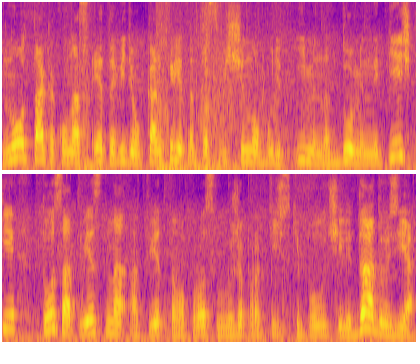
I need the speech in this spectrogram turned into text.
но так как у нас это видео конкретно посвящено будет именно до доменной печки, то, соответственно, ответ на вопрос вы уже практически получили. Да, друзья,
